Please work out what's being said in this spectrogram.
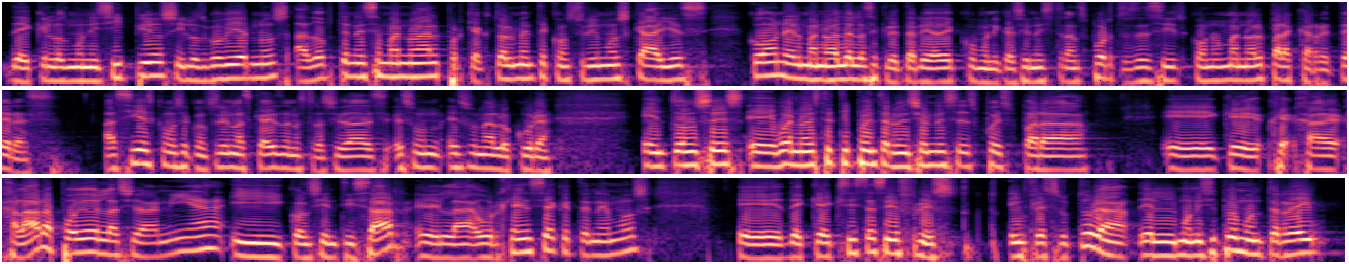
de que los municipios y los gobiernos adopten ese manual, porque actualmente construimos calles con el manual de la Secretaría de Comunicaciones y Transportes, es decir, con un manual para carreteras. Así es como se construyen las calles de nuestras ciudades, es, un, es una locura. Entonces, eh, bueno, este tipo de intervenciones es pues para eh, que jalar apoyo de la ciudadanía y concientizar eh, la urgencia que tenemos eh, de que exista esa infraestructura. El municipio de Monterrey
